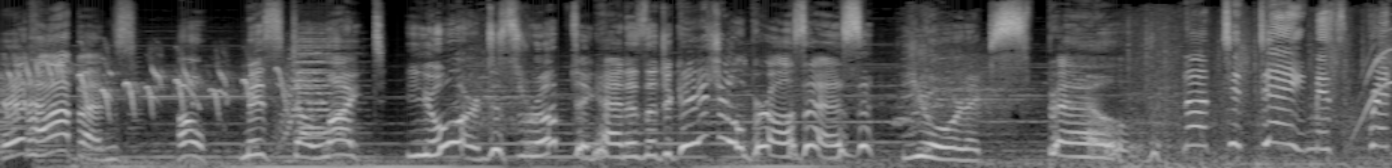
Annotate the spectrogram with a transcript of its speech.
It happens! Oh, Miss Delight, you're disrupting Hannah's educational process! You're expelled! Not today, Miss Red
